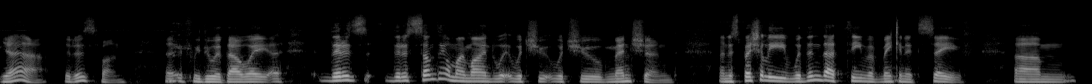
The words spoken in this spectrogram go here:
Yeah, it is fun. Uh, if we do it that way. Uh, there is there is something on my mind which you which you mentioned, and especially within that theme of making it safe. Um,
